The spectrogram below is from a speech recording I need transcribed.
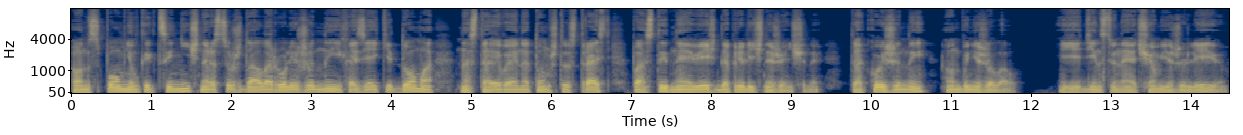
Он вспомнил, как цинично рассуждал о роли жены и хозяйки дома, настаивая на том, что страсть – постыдная вещь для приличной женщины. Такой жены он бы не желал. Единственное, о чем я жалею,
